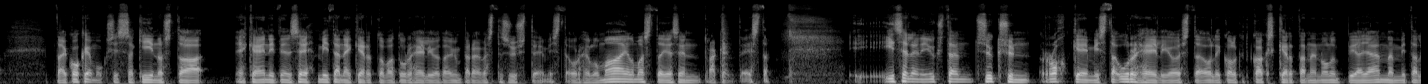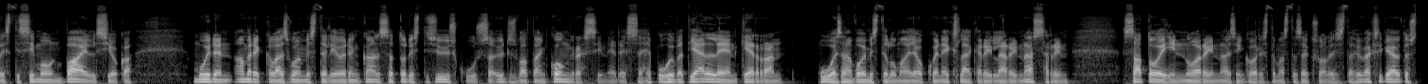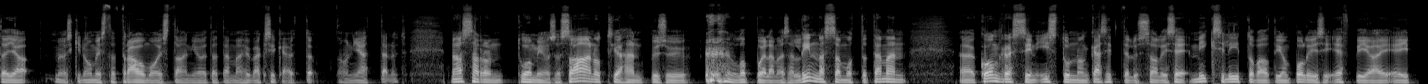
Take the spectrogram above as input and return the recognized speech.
tai kokemuksissa kiinnostaa ehkä eniten se, mitä ne kertovat urheilijoita ympäröivästä systeemistä, urheilumaailmasta ja sen rakenteista itselleni yksi tämän syksyn rohkeimmista urheilijoista oli 32-kertainen olympia- ja MM-mitalisti Simone Biles, joka muiden amerikkalaisvoimistelijoiden kanssa todisti syyskuussa Yhdysvaltain kongressin edessä. He puhuivat jälleen kerran – USA-voimistelumaajoukkueen ex-lääkäri Larry Nassarin satoihin nuoriin naisiin kohdistamasta seksuaalisesta hyväksikäytöstä ja myöskin omista traumoistaan, joita tämä hyväksikäyttö on jättänyt. Nassar on tuomionsa saanut ja hän pysyy loppuelämänsä linnassa, mutta tämän kongressin istunnon käsittelyssä oli se, miksi liittovaltion poliisi FBI ei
